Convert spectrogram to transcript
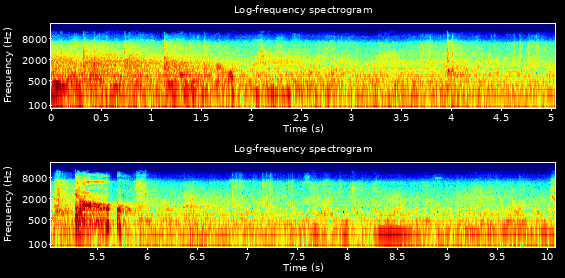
一人把住，有什么搞？再把这姑娘撩过去。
